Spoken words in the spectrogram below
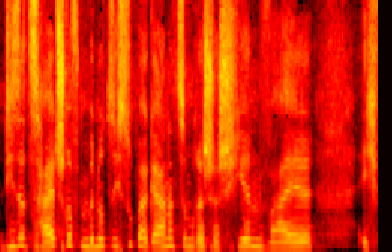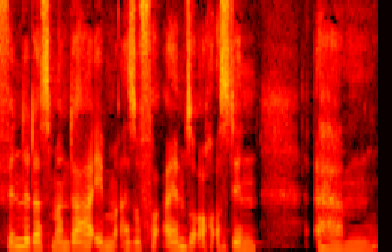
diese Zeitschriften benutze ich super gerne zum Recherchieren, weil ich finde, dass man da eben also vor allem so auch aus den ähm,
